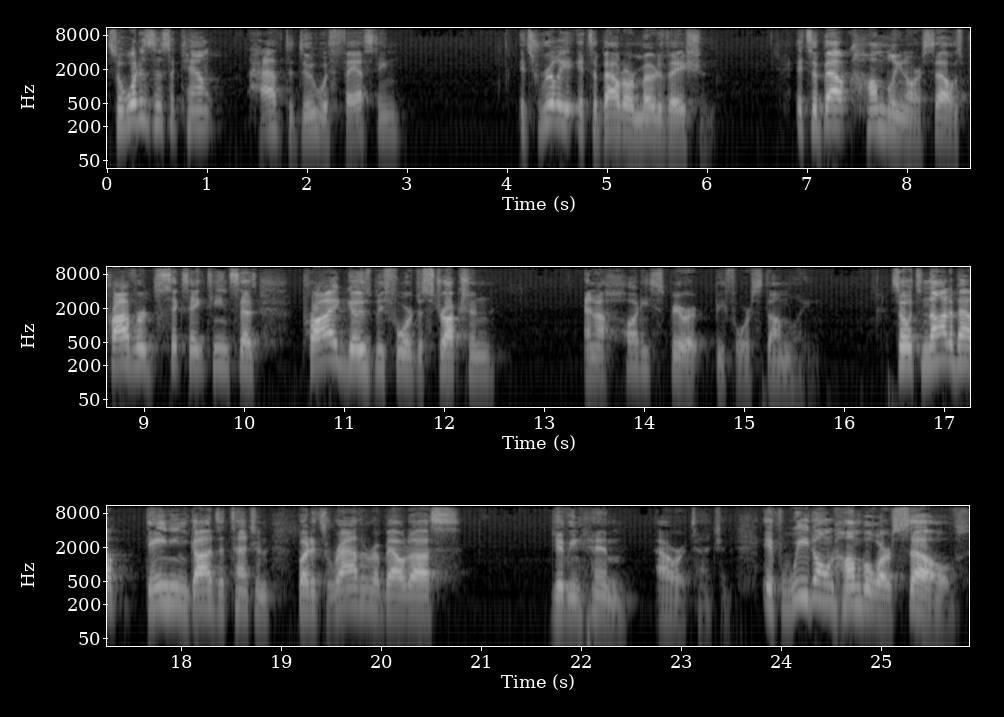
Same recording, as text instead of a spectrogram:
So what does this account have to do with fasting? It's really it's about our motivation. It's about humbling ourselves. Proverbs 6:18 says, Pride goes before destruction, and a haughty spirit before stumbling. So it's not about gaining God's attention, but it's rather about us giving Him our attention. If we don't humble ourselves,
